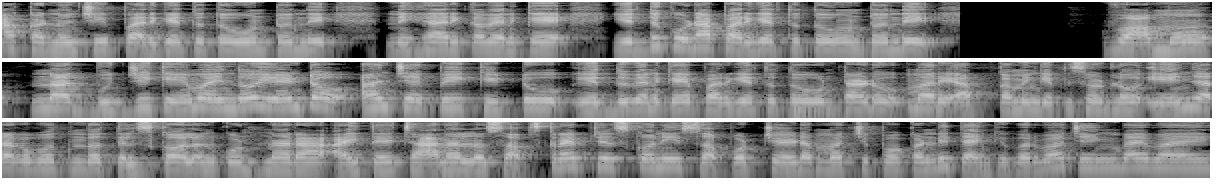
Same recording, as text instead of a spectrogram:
అక్కడి నుంచి పరిగెత్తుతూ ఉంటుంది. నిహారిక వెనకే ఎద్దు కూడా పరిగెత్తుతూ ఉంటుంది. వామ్మో నా బుజ్జికి ఏమైందో ఏంటో అని చెప్పి కిట్టు ఎద్దు వెనకే పరిగెత్తుతూ ఉంటాడు. మరి అప్కమింగ్ ఎపిసోడ్లో ఏం జరగబోతుందో తెలుసుకోవాలనుకుంటున్నారా? అయితే ఛానల్ను సబ్స్క్రైబ్ చేసుకొని సపోర్ట్ చేయడం మర్చిపోకండి. Thank you for watching bye bye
